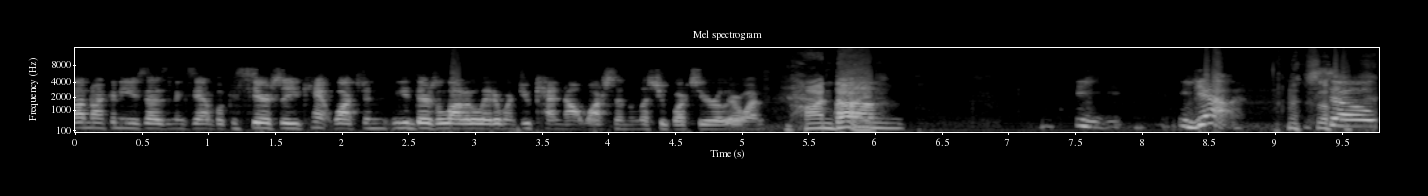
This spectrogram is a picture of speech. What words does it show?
i'm not going to use that as an example because seriously you can't watch and there's a lot of the later ones you cannot watch them unless you've watched the earlier ones Han died. um, yeah so, so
